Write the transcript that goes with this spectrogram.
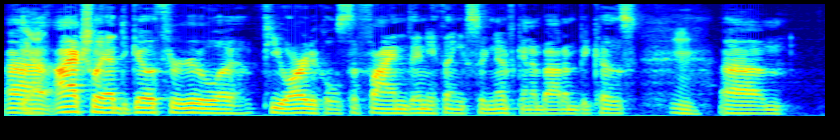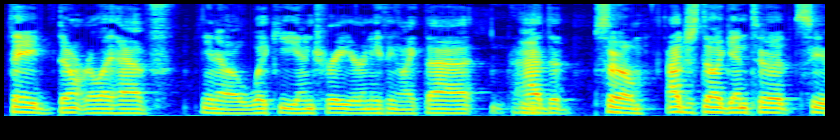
uh, Yeah. I actually had to go through a few articles to find anything significant about him because Hmm. um, they don't really have you know wiki entry or anything like that. I had to so I just dug into it see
